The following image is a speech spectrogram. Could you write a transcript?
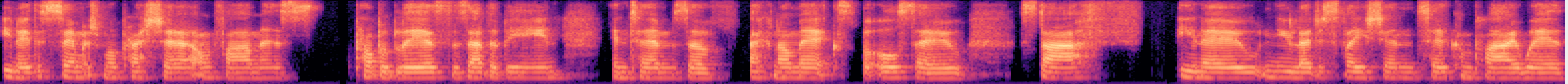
you know, there's so much more pressure on farmers probably as there's ever been in terms of economics, but also staff, you know, new legislation to comply with.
